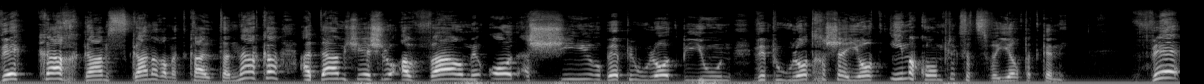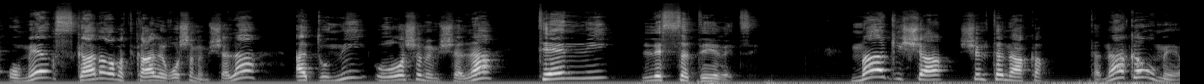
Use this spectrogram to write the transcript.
וכך גם סגן הרמטכ"ל טנאקה, אדם שיש לו עבר מאוד עשיר בפעולות ביון ופעולות חשאיות עם הקומפלקס הצבאי הרפתקני. ואומר סגן הרמטכ"ל לראש הממשלה, אדוני ראש הממשלה, תן לי לסדר את זה. מה הגישה של תנאקה? תנאקה אומר,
